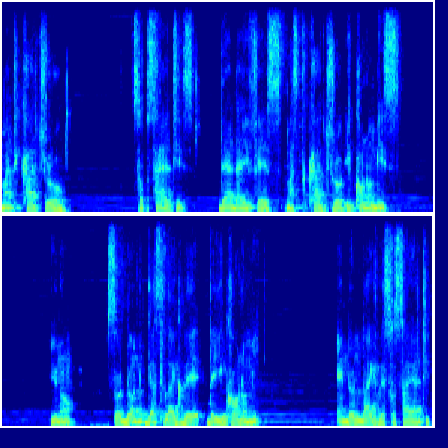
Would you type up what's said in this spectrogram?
multicultural societies. They are diverse multicultural economies. You know, so don't just like the, the economy and don't like the society.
